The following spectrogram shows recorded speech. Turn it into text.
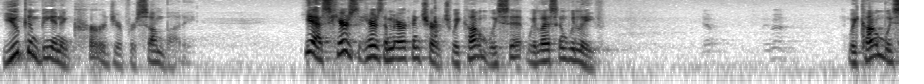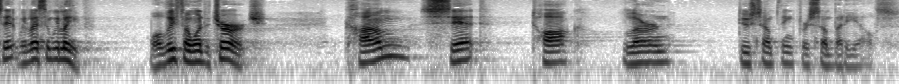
You can be an encourager for somebody. Yes, here's, here's American church. We come, we sit, we listen, we leave. We come, we sit, we listen, we leave. Well, at least I went to church. Come, sit, talk, learn, do something for somebody else.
